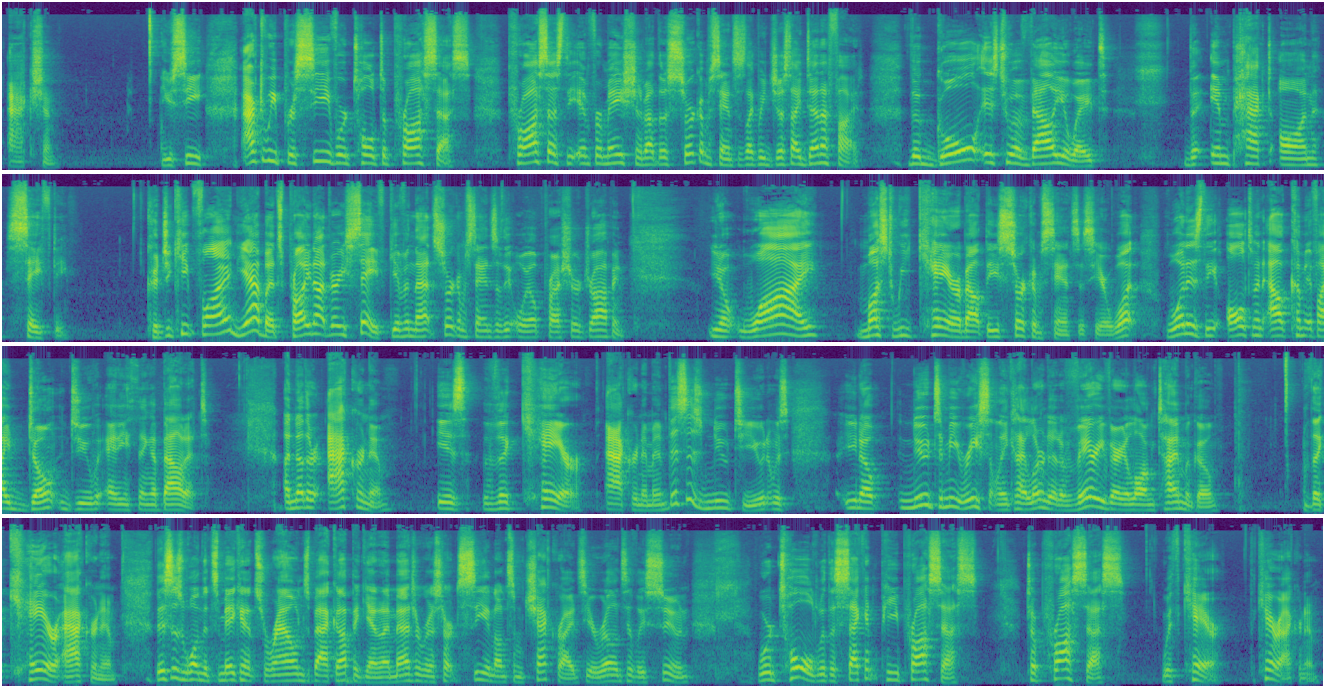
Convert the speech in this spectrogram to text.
action. You see, after we perceive, we're told to process. Process the information about those circumstances like we just identified. The goal is to evaluate the impact on safety. Could you keep flying? Yeah, but it's probably not very safe given that circumstance of the oil pressure dropping. You know, why must we care about these circumstances here? What, what is the ultimate outcome if I don't do anything about it? Another acronym is the CARE acronym. And this is new to you, and it was, you know, new to me recently because I learned it a very, very long time ago. The CARE acronym. This is one that's making its rounds back up again, and I imagine we're going to start seeing on some check rides here relatively soon. We're told with the second P process to process with care, the CARE acronym.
